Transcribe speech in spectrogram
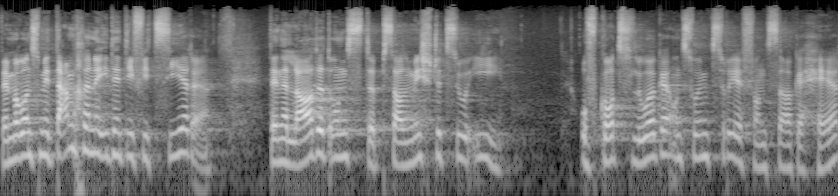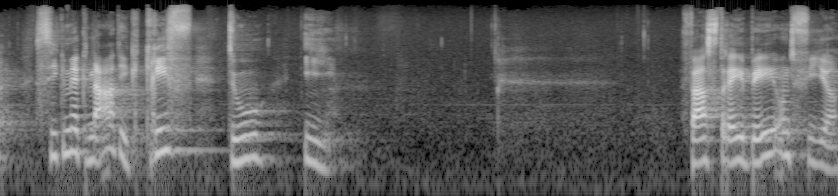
Wenn wir uns mit dem können identifizieren können, dann ladet uns der Psalmist dazu ein, auf Gott zu schauen und zu ihm zu rufen und zu sagen, Herr, sei mir gnädig, griff du ein. Vers 3b und 4.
